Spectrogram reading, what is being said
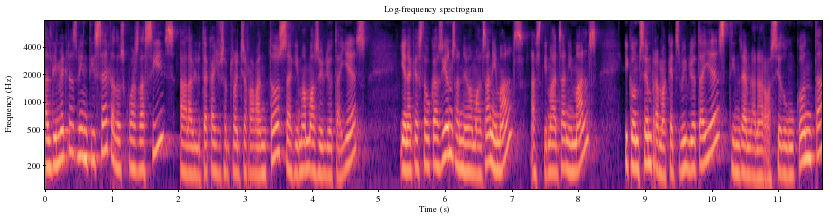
El dimecres 27, a dos quarts de sis, a la Biblioteca Josep Roig i Reventós, seguim amb els bibliotallers i en aquesta ocasió ens anem amb els animals, estimats animals, i com sempre amb aquests bibliotallers tindrem la narració d'un conte,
